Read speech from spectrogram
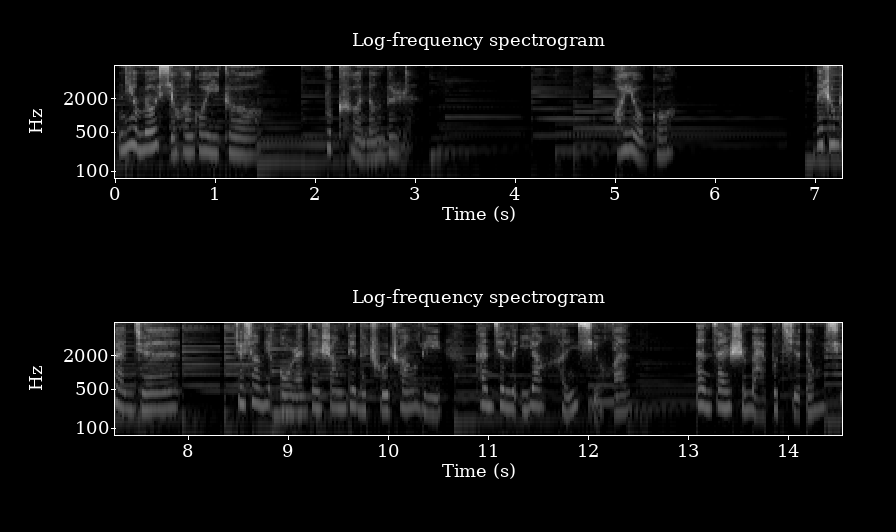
你有没有喜欢过一个不可能的人？我有过。那种感觉，就像你偶然在商店的橱窗里看见了一样很喜欢，但暂时买不起的东西。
